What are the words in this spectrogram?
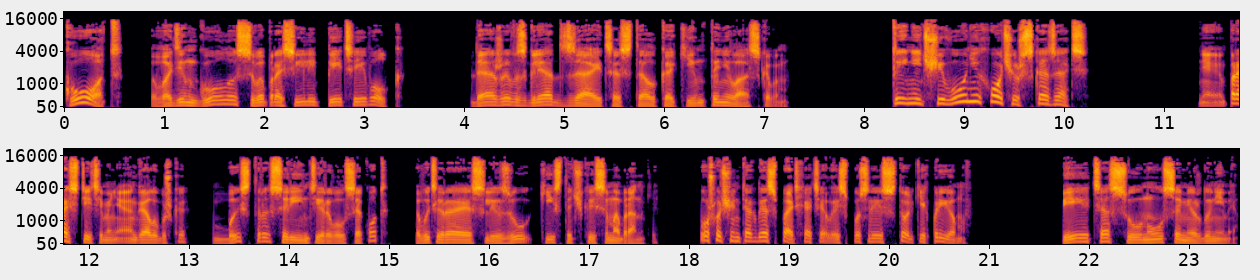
«Кот!» — в один голос вопросили Петя и Волк. Даже взгляд зайца стал каким-то неласковым. «Ты ничего не хочешь сказать?» «Не, простите меня, голубушка», — быстро сориентировался кот, вытирая слезу кисточкой самобранки. «Уж очень тогда спать хотелось после стольких приемов». Петя сунулся между ними.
